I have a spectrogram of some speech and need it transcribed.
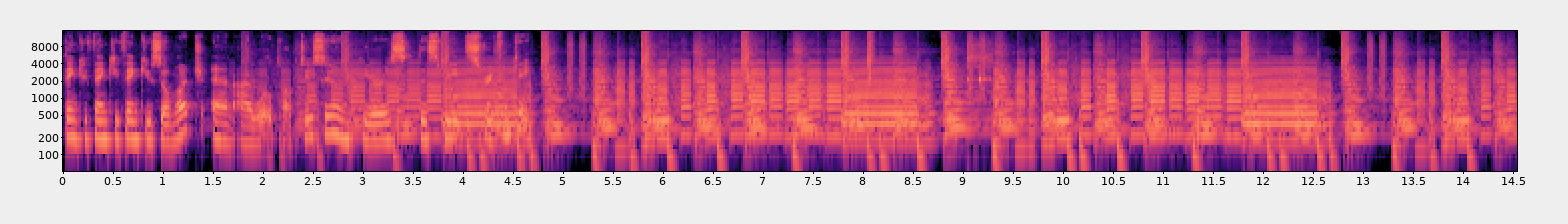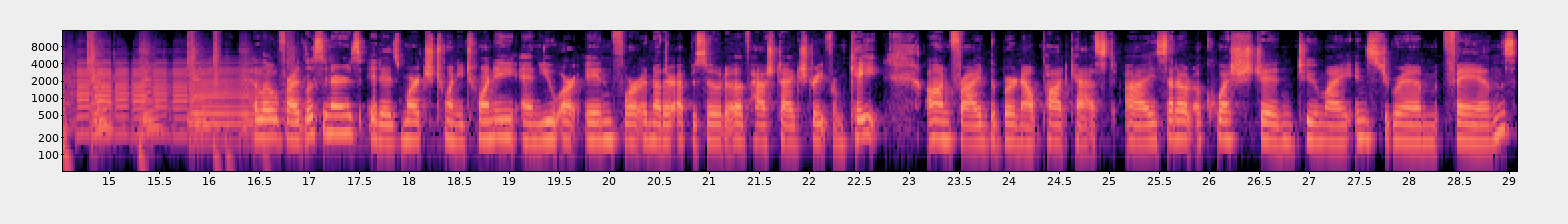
Thank you, thank you, thank you so much. And I will talk to you soon. Here's this week's Straight from Cait. Hello, Fried listeners. It is March 2020, and you are in for another episode of hashtag Straight from Cait on Fried the Burnout podcast. I set out a question to my Instagram fans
